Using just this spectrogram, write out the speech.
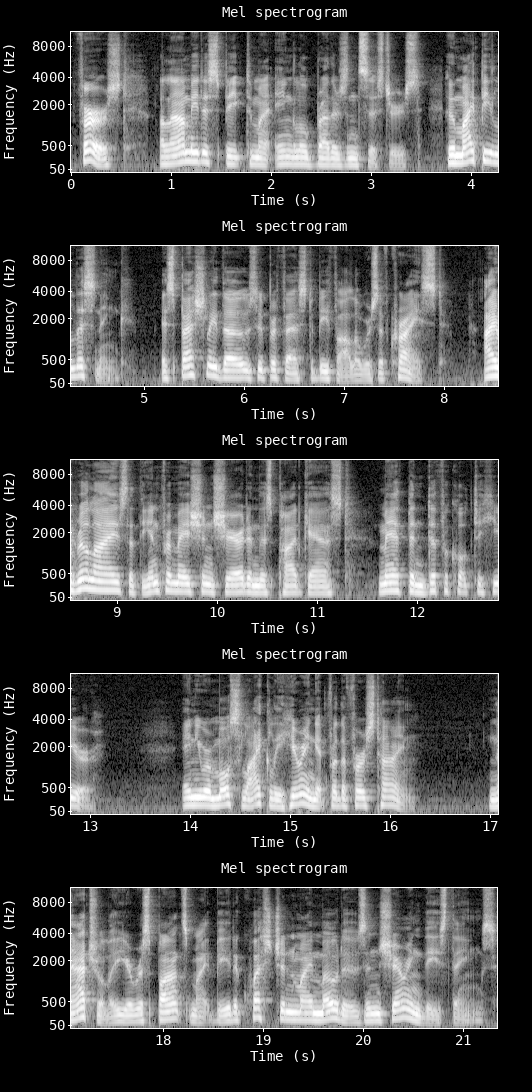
First, allow me to speak to my Anglo brothers and sisters who might be listening, especially those who profess to be followers of Christ. I realize that the information shared in this podcast may have been difficult to hear, and you are most likely hearing it for the first time. Naturally, your response might be to question my motives in sharing these things.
